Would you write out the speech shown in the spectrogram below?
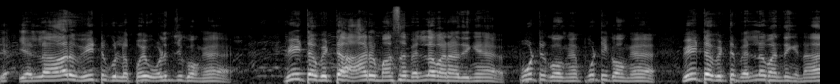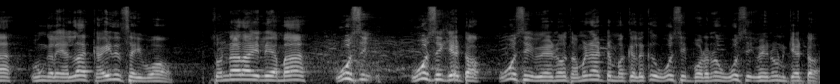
எ- எல்லாரும் வீட்டுக்குள்ள போய் ஒளிஞ்சுக்கோங்க. வீட்டை விட்டு ஆறு மாசம் வெளில வராதீங்க. பூட்டுக்கோங்க பூட்டிக்கோங்க. வீட்டை விட்டு வெளில வந்தீங்கன்னா உங்களை எல்லாம் கைது செய்வோம். சொன்னாரா இல்லையாம்மா? ஊசி ஊசி கேட்டோம். ஊசி வேணும். தமிழ்நாட்டு மக்களுக்கு ஊசி போடணும். ஊசி வேணும்னு கேட்டோம்.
